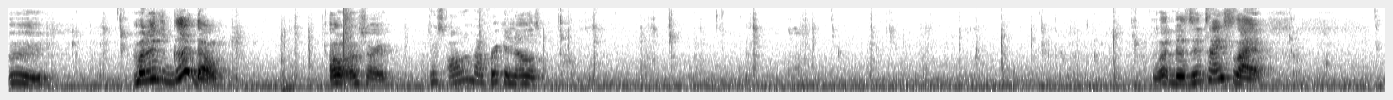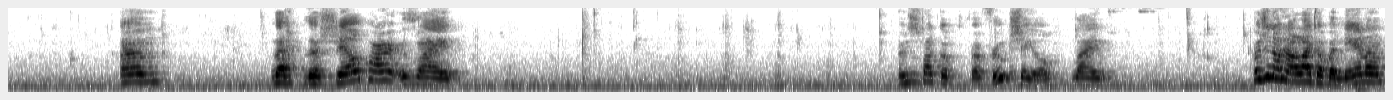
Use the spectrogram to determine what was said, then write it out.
Mmm. But it's good though. Oh, I'm sorry. It's all in my freaking nose. What does it taste like? Um, the the shell part is like it's just like a, a fruit shell, like. Cause you know how like a banana,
